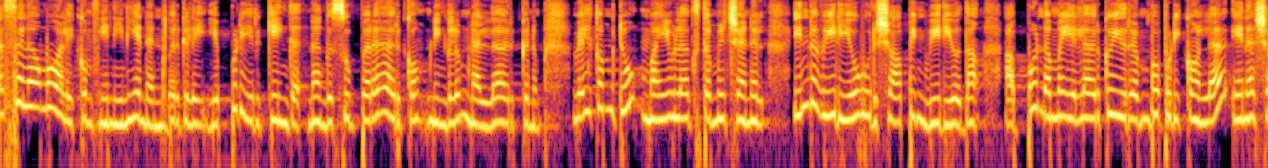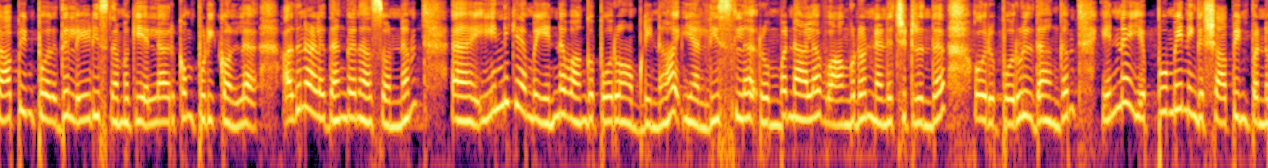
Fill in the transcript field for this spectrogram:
அஸ்ஸலாமு அலைக்கும். என் இனிய நண்பர்களே எப்படி இருக்கீங்க? நாங்கள் சூப்பராக இருக்கோம். நீங்களும் நல்லா இருக்கணும். Welcome to my vlogs Tamil channel இந்த வீடியோ ஒரு ஷாப்பிங் வீடியோ தான். அப்போ நம்ம எல்லாருக்கும் இது ரொம்ப பிடிக்கும்ல? ஏன்னா ஷாப்பிங் போகிறது லேடிஸ் நமக்கு எல்லாருக்கும் பிடிக்கும்ல? அதனால தாங்க நான் சொன்னேன். இன்றைக்கி நம்ம என்ன வாங்க போகிறோம் அப்படின்னா என் லிஸ்ட்டில் ரொம்ப நாளாக வாங்கணும்னு நினச்சிட்டு இருந்த ஒரு பொருள் தாங்க. என்ன எப்போவுமே நீங்கள் ஷாப்பிங் பண்ண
